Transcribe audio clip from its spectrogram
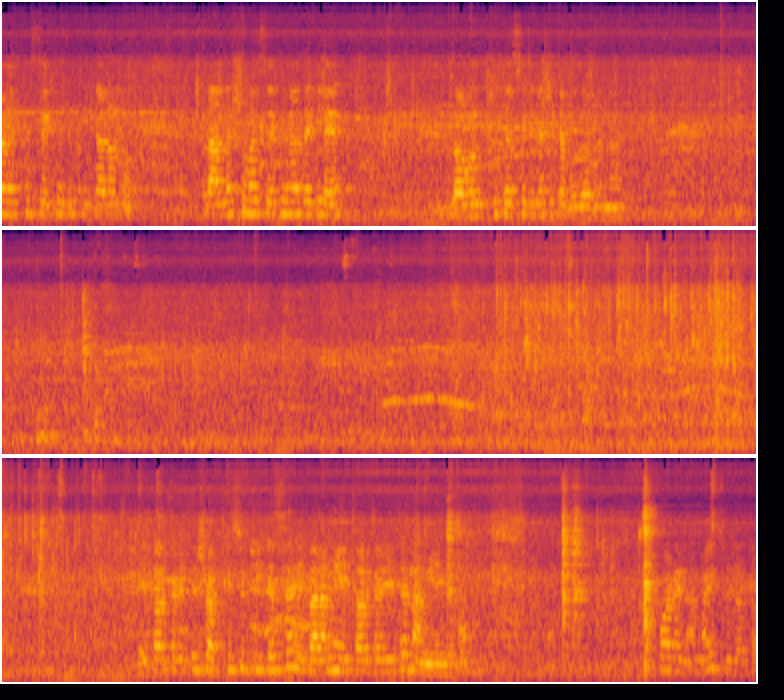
আমি চেখে দেখি, কারণ রান্নার সময় চেখে না দেখলে লবণ ঠিক আছে কিনা সেটা বোঝাবে না হুম, ঠিক আছে তরকারিতে সব কিছু ঠিক আছে, এবার আমি এই তরকারিটা নামিয়ে নেব। পরে নামাই চুলাটা।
